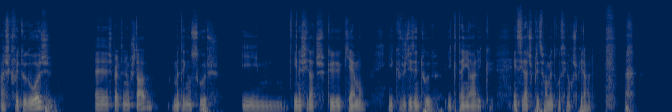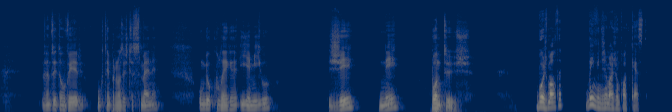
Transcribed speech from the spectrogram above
Acho que foi tudo hoje. Uh, espero que tenham gostado. Mantenham seguros e, e nas cidades que, que amam e que vos dizem tudo e que têm ar e que em cidades principalmente consigam respirar. Vamos então ver o que tem para nós esta semana o meu colega e amigo G. Ne Pontes. Boas, malta. Bem-vindos a mais um podcast.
